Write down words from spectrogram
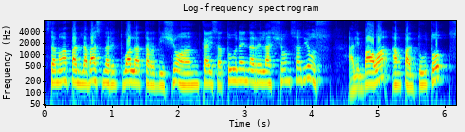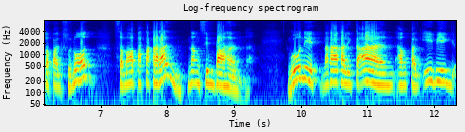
sa mga panlabas na ritual at tradisyon kaysa tunay na relasyon sa Diyos. Halimbawa, ang pagtutok sa pagsunod sa mga patakaran ng simbahan. Ngunit nakakaligtaan ang pag-ibig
